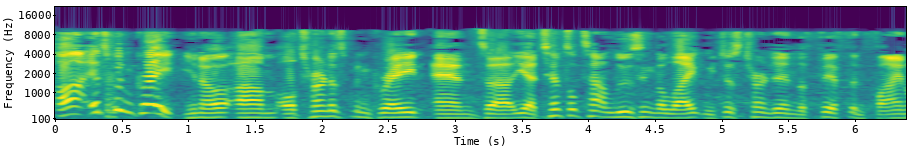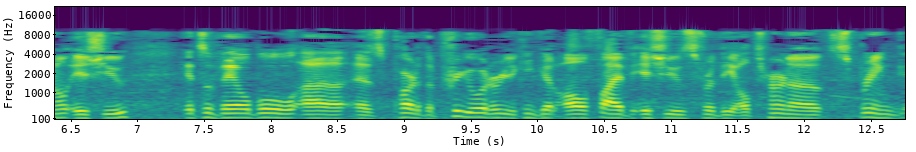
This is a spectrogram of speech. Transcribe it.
Uh, it's been great. You know, um, Alterna's been great. And, uh, yeah, Tinseltown Losing the Light, we just turned in the fifth and final issue. It's available uh, as part of the pre-order. You can get all five issues for the Alterna Spring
